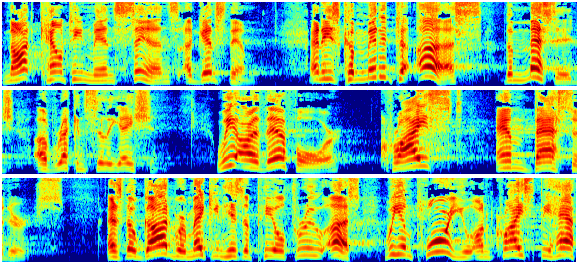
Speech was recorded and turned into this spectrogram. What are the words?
not counting men's sins against them. And he's committed to us the message of reconciliation. We are therefore Christ ambassadors as though God were making his appeal through us. We implore you on Christ's behalf,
